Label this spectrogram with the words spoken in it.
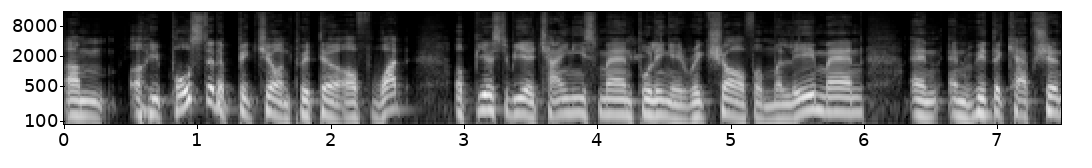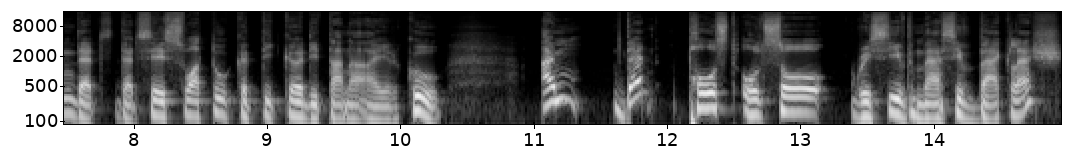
um, uh, he posted a picture on Twitter of what appears to be a Chinese man pulling a rickshaw of a Malay man, and, and with the caption that that says "Suatu ketika di tanah airku." I'm that post also received massive backlash,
